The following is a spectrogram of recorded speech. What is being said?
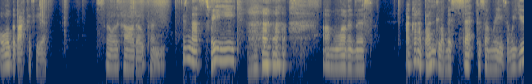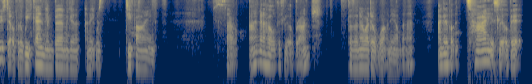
or the back of here. So the card opens. Isn't that sweet? I'm loving this. I got a bundle on this set for some reason. We used it over the weekend in Birmingham and it was divine. So I'm going to hold this little branch because I know I don't want any on there. I'm going to put the tiniest little bit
